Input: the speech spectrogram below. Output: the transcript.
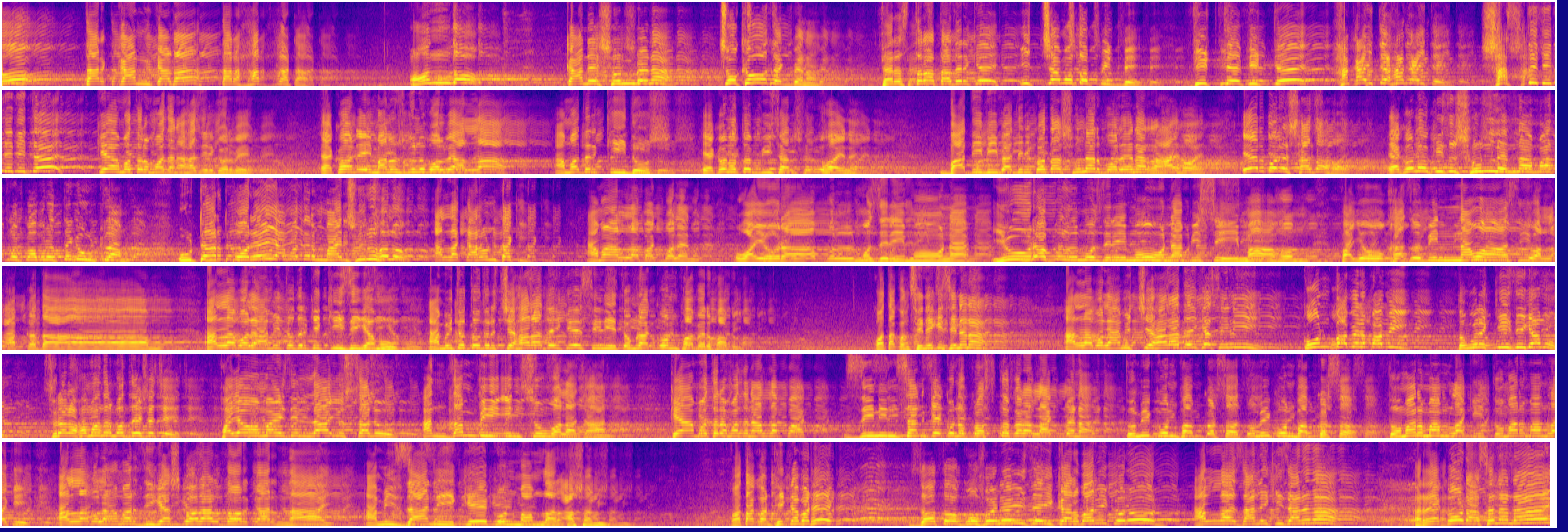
তার কান কাটা, তার হাত কাটা। অন্ধ কানে শুনবে না, চোখেও দেখবে না। ফেরেস্তারা তাদেরকে ইচ্ছা মতো পিটবে। ফিরতে ফিরতে, হাঁকাইতে হাঁকাইতে, শাস্তি দিতে দিতে কেয়ামতের ময়দানে হাজির করবে। এখন এই মানুষগুলো বলবে, আল্লাহ, আমাদের কি দোষ? এখনও তো বিচার শুরু হয় নাই। বাদী বিবাদীর কথা শোনার পরে না রায় হয়, এরপরে সাজা হয়। এখনও কিছু শুনলেন না, মাত্র কবরের থেকে উঠলাম। উঠার পরেই আমাদের মায়ের শুরু হলো। আল্লাহ কারণটা কি? আমার আল্লাহ পাক বলেন, ওয়ায়ুরাফুল মুজরিমুনা, ইউরাফুল মুজরিমুনা বিসিমাহুম ফায়ুখাযু বিন নাওয়াসি ওয়াল আকদাম আল্লাহ বলে, আমি তোদেরকে কি জিগামু? আমি তো তোদের চেহারা দেখে চিনি, তোমরা কোন ফাপের ফাপি কথা কোন, চিনে কি চিনে না? আল্লাহ বলে, আমি চেহারা দেখে চিনি, কোন পাপের পাবি তোমরা কি জিগামু? সূরা রহমানের মধ্যে এসেছে জান। কেয়ামতের ময়দানে আল্লাহ পাক জিন ইনসানকে কোনো প্রশ্ন করা লাগবে না। তুমি কোন ভাব করছ? তুমি কোন ভাব করছ? তোমার মামলা কি? তোমার মামলা কি? আল্লাহ বলে, আমার জিজ্ঞাস করার দরকার নাই। আমি জানি কে কোন মামলার আসামি। কথা কন, ঠিক না ঠিক? যত গোপনেই যে কারবারি করুন, আল্লাহ জানে কি জানে না? রেকর্ড আছে না নাই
